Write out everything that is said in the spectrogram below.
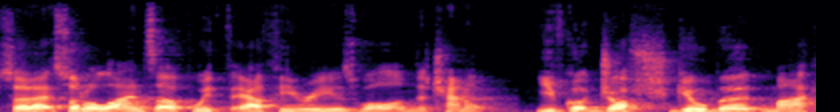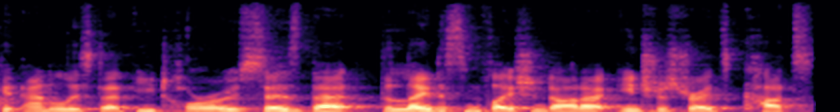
So that sort of lines up with our theory as well on the channel. You've got Josh Gilbert, market analyst at eToro, says that the latest inflation data, interest rates cuts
